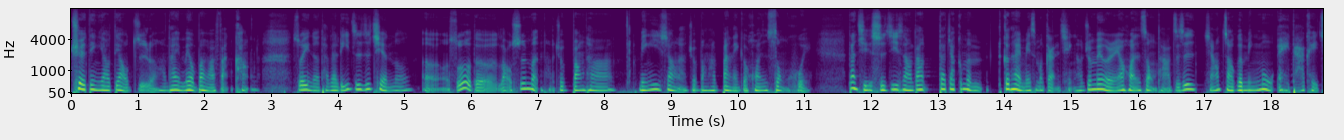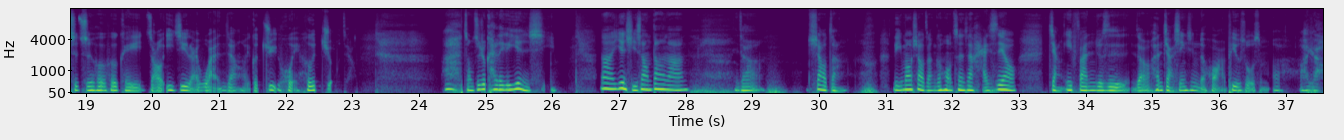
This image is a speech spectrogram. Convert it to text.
确定要调职了哈，他也没有办法反抗了，所以呢，他在离职之前呢，呃，所有的老师们就帮他名义上啊，就帮他办了一个欢送会，但其实实际上，当大家根本跟他也没什么感情哈，就没有人要欢送他，只是想要找个名目，哎，大家可以吃吃喝喝，可以找艺伎来玩这样一个聚会，喝酒这样，啊，总之就开了一个宴席。那宴席上当然，你知道。校长，狸猫校长跟红衬衫还是要讲一番，就是你知道很假惺惺的话，譬如说什么啊，哎呀，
